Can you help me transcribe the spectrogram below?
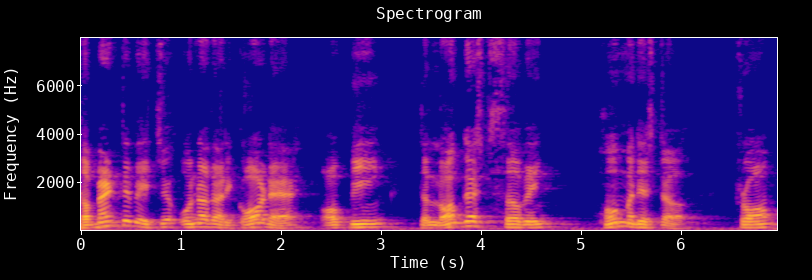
ਗਵਰਨਮੈਂਟ ਦੇ ਵਿੱਚ ਉਹਨਾਂ ਦਾ ਰਿਕਾਰਡ ਹੈ of being the longest serving home minister from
